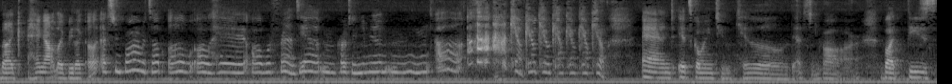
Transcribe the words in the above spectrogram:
like hang out, like be like, oh Epstein Barr, what's up? Oh, oh hey, oh we're friends, yeah, mm, protein, yum mm, ah, ah, ah, kill, kill, kill, kill, kill, kill, kill, and it's going to kill the Epstein Barr. But these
